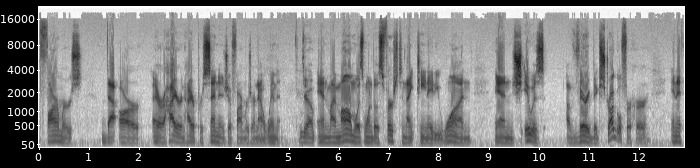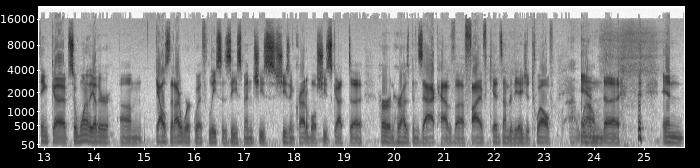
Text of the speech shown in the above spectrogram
farmers that are or a higher and higher percentage of farmers are now women. Yeah. And my mom was one of those first to 1981, and sh it was a very big struggle for her. And I think uh, so. One of the other um, gals that I work with, Lisa Ziesman, she's she's incredible. She's got uh, her and her husband Zach have uh, five kids under the age of 12, Wow. Wow. and uh, and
